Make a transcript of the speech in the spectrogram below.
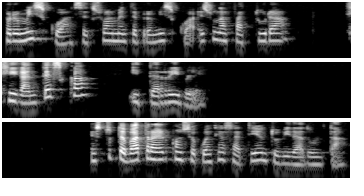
promiscua, sexualmente promiscua, es una factura gigantesca y terrible. Esto te va a traer consecuencias a ti en tu vida adulta.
